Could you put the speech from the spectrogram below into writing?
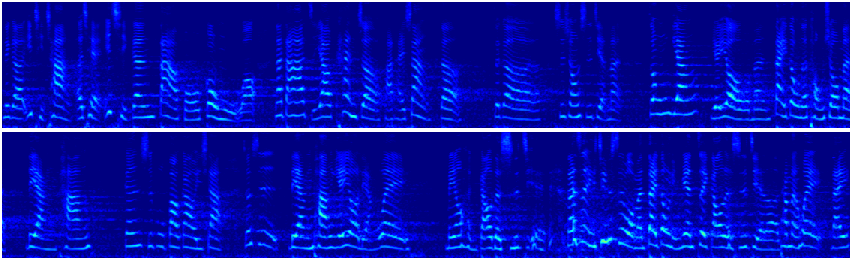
那个一起唱，而且一起跟大佛共舞哦。那大家只要看着法台上的这个师兄师姐们，中央也有我们带动的同修们，两旁跟师傅报告一下，就是两旁也有两位。没有很高的师姐，但是已经是我们带动里面最高的师姐了。他们会来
